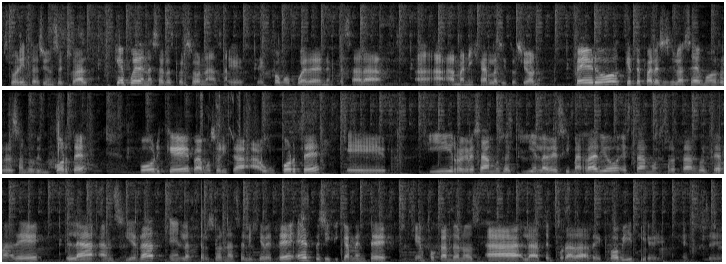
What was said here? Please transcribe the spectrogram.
su orientación sexual, qué pueden hacer las personas, este, cómo pueden empezar a, a, manejar la situación. Pero, ¿qué te parece si lo hacemos regresando de un corte? Porque vamos ahorita a un corte eh, y regresamos aquí en la décima radio. Estamos tratando el tema de la ansiedad en las personas LGBT, específicamente enfocándonos a la temporada de COVID que este,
